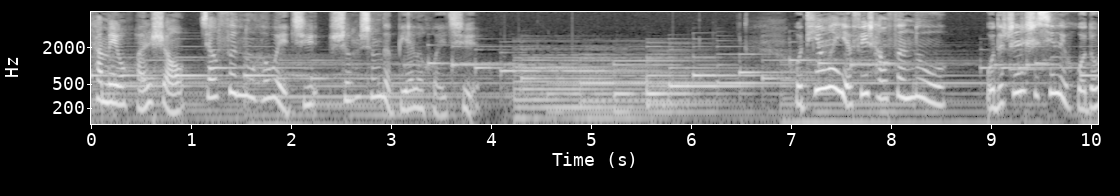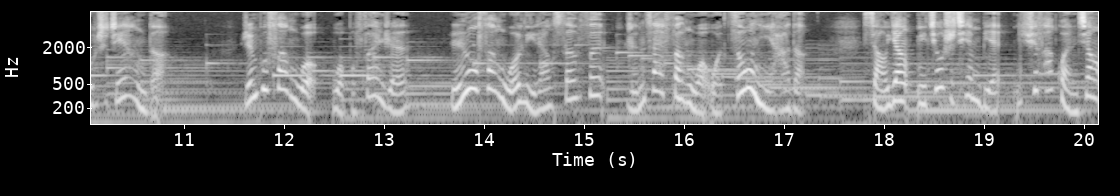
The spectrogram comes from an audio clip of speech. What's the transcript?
他没有还手，将愤怒和委屈生生的憋了回去。我听了也非常愤怒。我的真实心理活动是这样的：人不犯我，我不犯人；人若犯我，礼让三分；人再犯我，我揍你丫的！小样，你就是欠扁，你缺乏管教，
